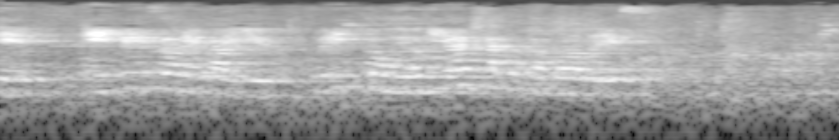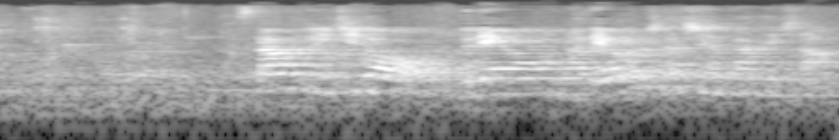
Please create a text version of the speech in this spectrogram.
して金メがゆっくりと泳ぎ出したところです。スタッフ一同腕をなで下ろした瞬間でした。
